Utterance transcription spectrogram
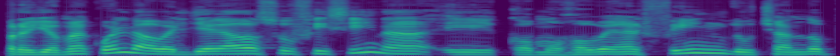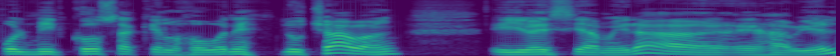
pero yo me acuerdo haber llegado a su oficina y como joven al fin, luchando por mil cosas que los jóvenes luchaban, y yo le decía, mira, eh, Javier,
